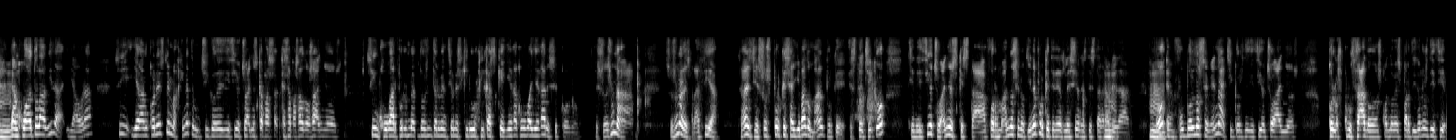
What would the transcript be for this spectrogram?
Ujú. que han jugado toda la vida. Y ahora, sí, llegan con esto. Imagínate un chico de 18 años que, ha pas- que se ha pasado dos años sin jugar por una- dos intervenciones quirúrgicas, que llega, ¿cómo va a llegar ese codo? Eso es una. Eso es una desgracia. ¿Sabes? Y eso es porque se ha llevado mal, porque este chico tiene 18 años, que está formándose, no tiene por qué tener lesiones de esta gravedad. ¿no? Mm. En fútbol no se ven a chicos de 18 años con los cruzados, cuando ves partidos los 18,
